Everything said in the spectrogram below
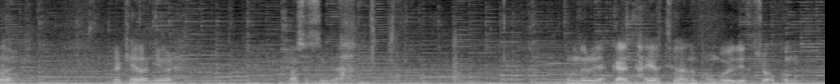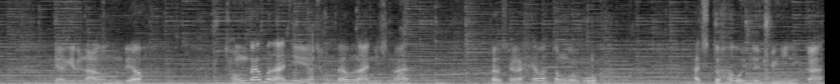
오늘 이렇게 러닝을 마쳤습니다. 오늘은 약간 다이어트 하는 방법에 대해서 조금 이야기를 나눴는데요. 정답은 아니에요. 정답은 아니지만 그래도 제가 해봤던 거고 아직도 하고 있는 중이니까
